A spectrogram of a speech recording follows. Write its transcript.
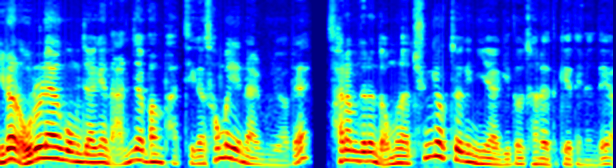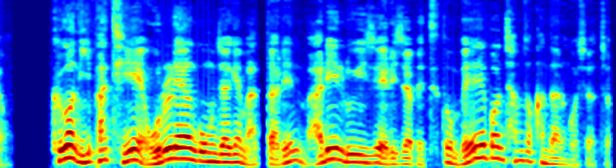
이런 오를레안 공작의 난잡한 파티가 소문이 날 무렵에 사람들은 너무나 충격적인 이야기도 전해 듣게 되는데요. 그건 이 파티에 오를레안 공작의 맏딸인 마리 루이즈 에리자베트도 매번 참석한다는 것이었죠.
